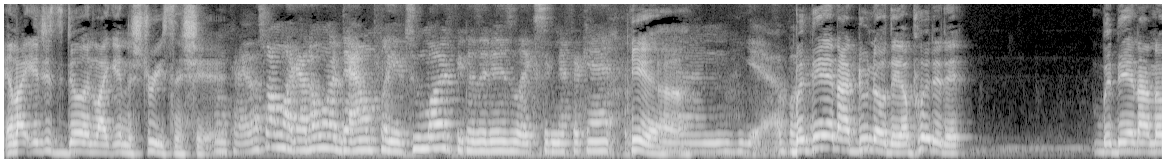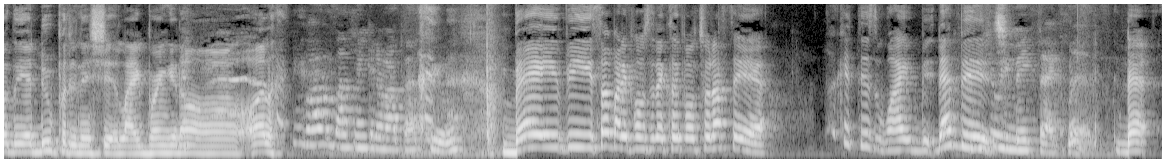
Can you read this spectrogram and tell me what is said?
and like it's just done like in the streets and shit. Okay, that's why I'm like I don't want to downplay it too much because it is like significant. Yeah. And yeah, but, But then I do know they'll put it in. But then I know they do put it in shit like "Bring It On" or like why was I thinking about that too? "Baby." Somebody posted that clip on Twitter. I said, "Look at this white bitch. That bitch. Should we make that clip? That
